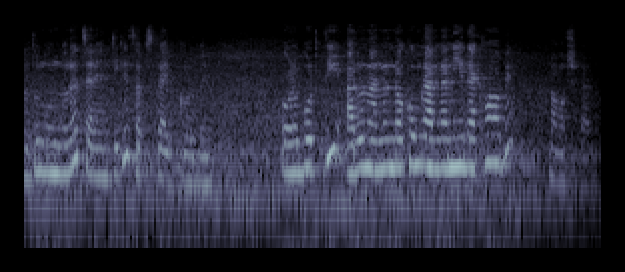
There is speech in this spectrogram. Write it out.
নতুন বন্ধুরা চ্যানেলটিকে সাবস্ক্রাইব করবেন। পরবর্তী আরও নানান রকম রান্না নিয়ে দেখা হবে। নমস্কার।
